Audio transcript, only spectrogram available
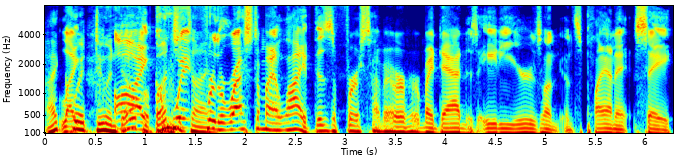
I like quit doing dope oh, I quit of times for the rest of my life. This is the first time I ever heard my dad in his 80 years on this planet say,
